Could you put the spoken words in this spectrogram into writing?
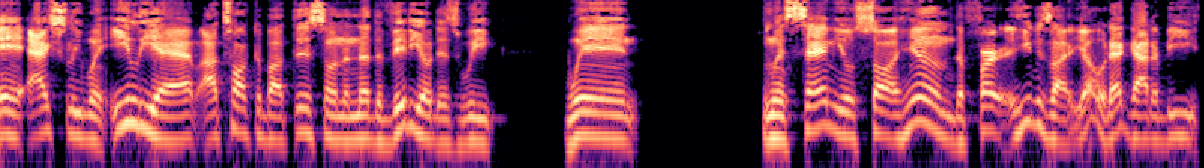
And actually when Eliab, I talked about this on another video this week, when, when Samuel saw him, the first, he was like, yo, that gotta be,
